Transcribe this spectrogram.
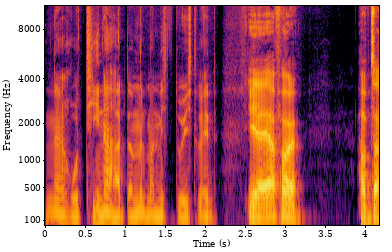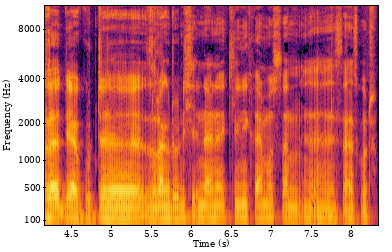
eine Routine hat, damit man nicht durchdreht. Ja, ja, voll. Hauptsache, ja gut, äh, solange du nicht in eine Klinik rein musst, dann äh, ist alles gut.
